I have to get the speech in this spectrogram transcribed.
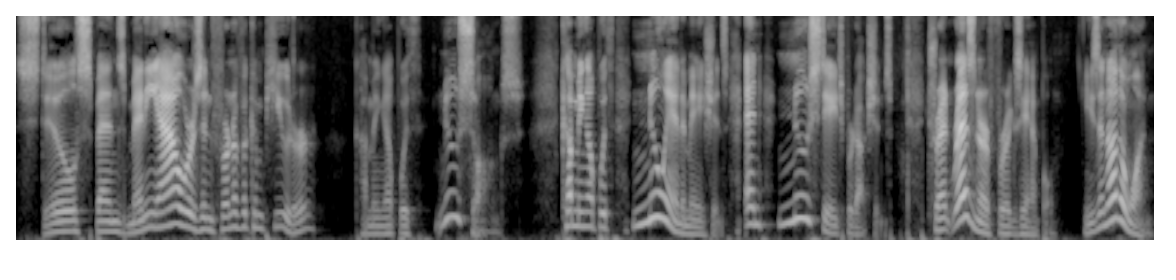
still spends many hours in front of a computer coming up with new songs, coming up with new animations, and new stage productions. Trent Reznor, for example, he's another one.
